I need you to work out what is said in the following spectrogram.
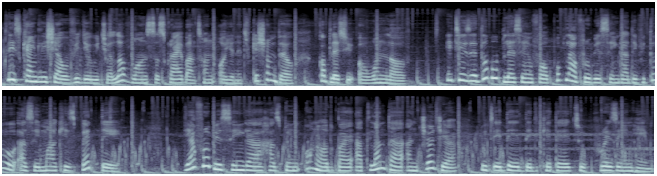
Please kindly share our video with your loved ones, subscribe and turn on your notification bell. God bless you all. One love. It is a double blessing for popular Afrobeat singer Davido as they mark his birthday. The Afrobeat singer has been honored by Atlanta and Georgia with a day dedicated to praising him.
